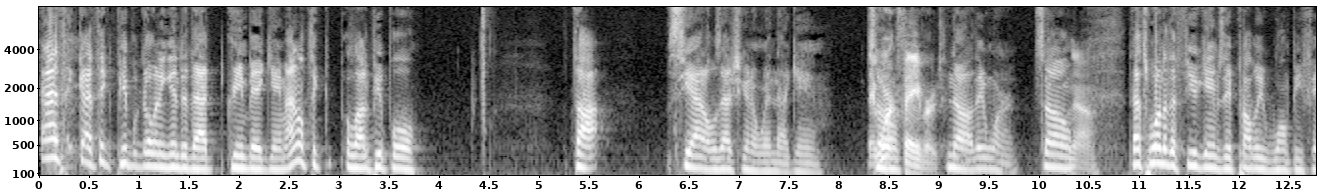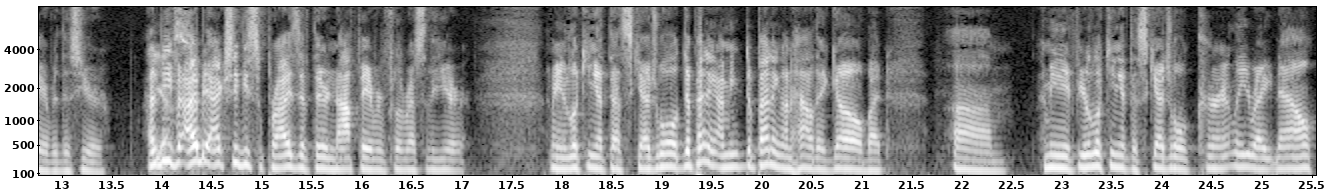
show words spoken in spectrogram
And I think I think people going into that Green Bay game, I don't think a lot of people thought Seattle was actually going to win that game. They so, weren't favored. No, they weren't. So no. that's one of the few games they probably won't be favored this year. I'd Yes. be I'd actually be surprised if they're not favored for the rest of the year. I mean, looking at that schedule, depending I mean, depending on how they go, but um I mean, if you're looking at the schedule currently right now,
